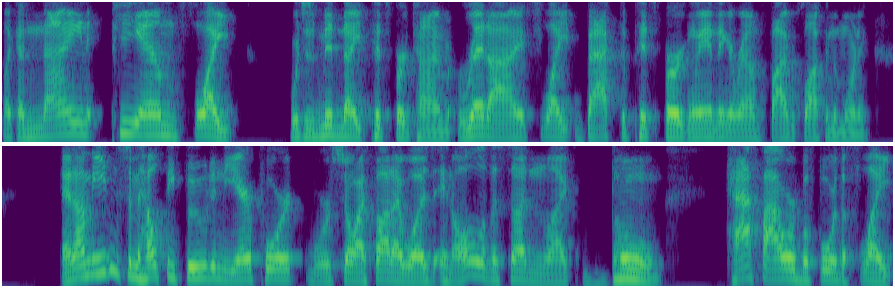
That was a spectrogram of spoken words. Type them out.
like a 9 p.m. flight, which is midnight Pittsburgh time, red eye flight back to Pittsburgh, landing around five o'clock in the morning. And I'm eating some healthy food in the airport, or so I thought I was. And all of a sudden, like, boom, half hour before the flight,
